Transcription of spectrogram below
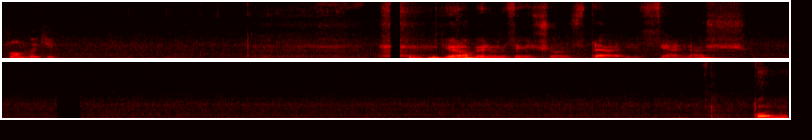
Son dakika Diğer haberimize geçiyoruz değerli izleyenler. Torunun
